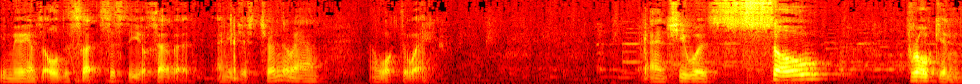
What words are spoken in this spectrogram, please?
You're Miriam's older sister, Yocheved. And he just turned around and walked away. And she was so broken.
